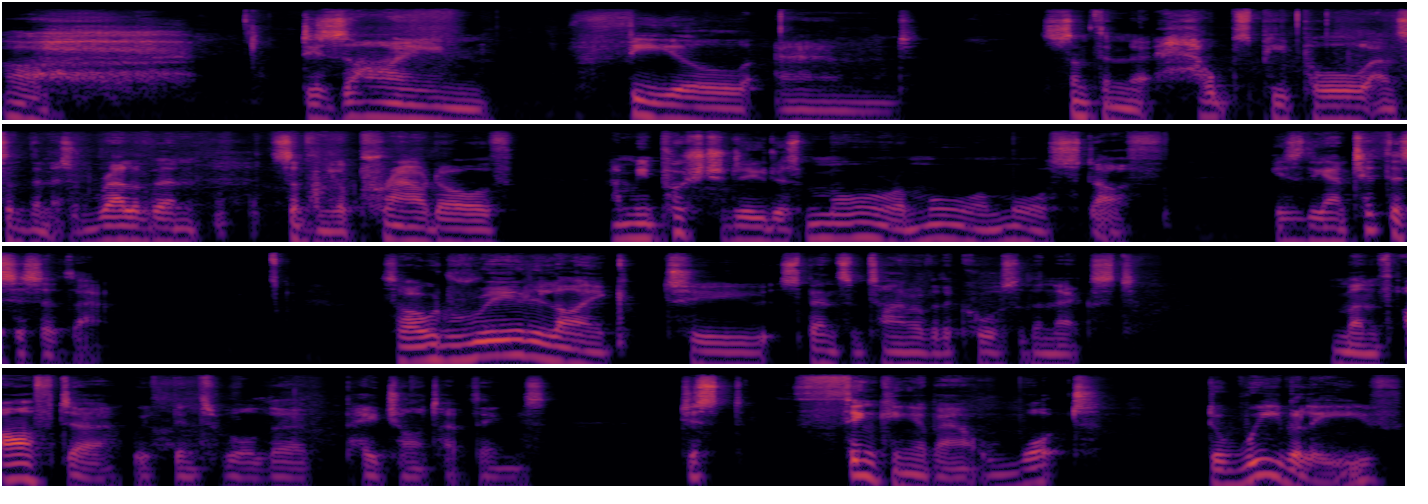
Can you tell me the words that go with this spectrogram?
oh, design, feel, and something that helps people and something that's relevant, something you're proud of, and being pushed to do just more and more and more stuff is the antithesis of that. So I would really like to spend some time over the course of the next month after we've been through all the HR type things, just thinking about what do we believe,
